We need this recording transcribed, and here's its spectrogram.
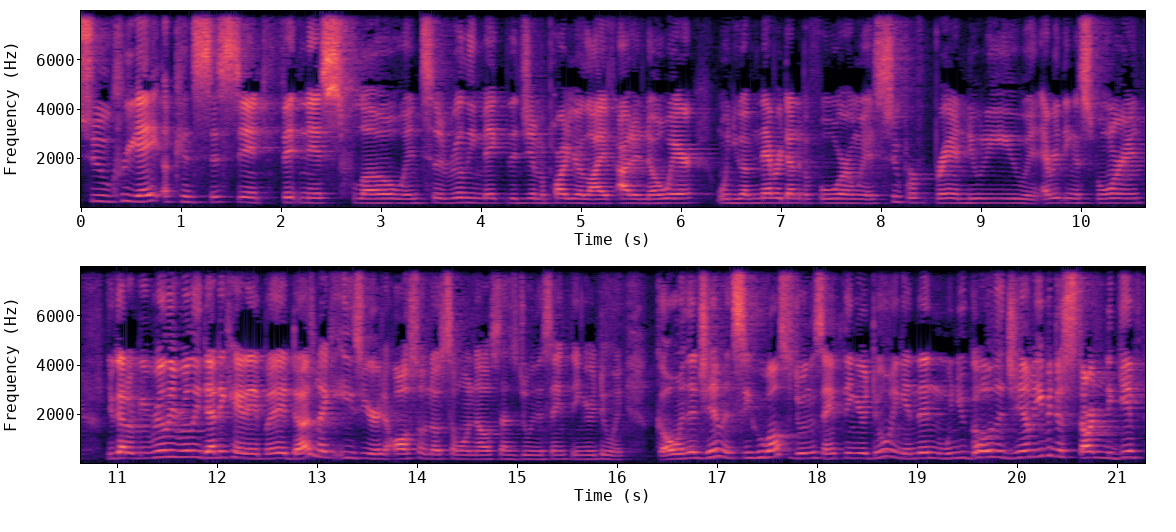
to create a consistent fitness flow and to really make the gym a part of your life out of nowhere when you have never done it before and when it's super brand new to you and everything is foreign. You got to be really, really dedicated, but it does make it easier to also know someone else that's doing the same thing you're doing. Go in the gym and see who else is doing the same thing you're doing. And then when you go to the gym, even just starting to give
